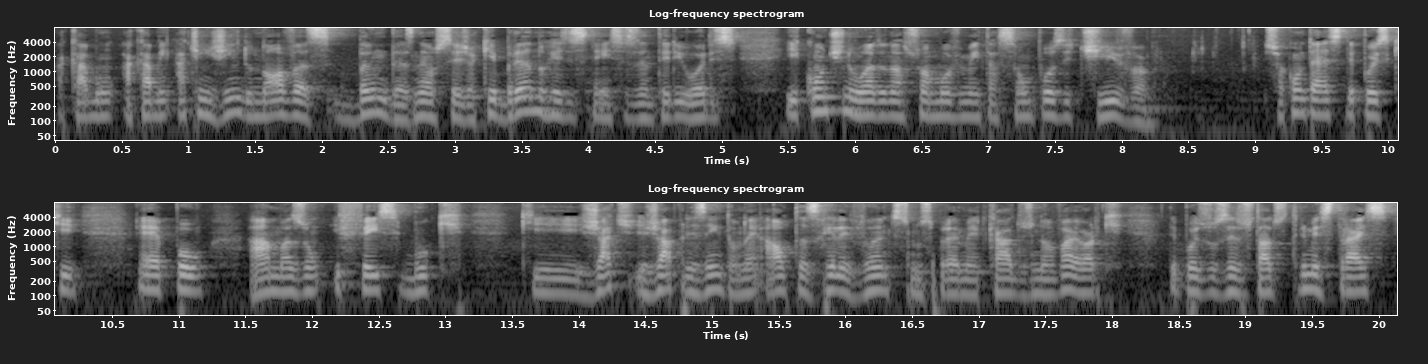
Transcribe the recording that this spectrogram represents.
acabam, acabem atingindo novas bandas, né, ou seja, quebrando resistências anteriores e continuando na sua movimentação positiva. Isso acontece depois que Apple, Amazon e Facebook que já, já apresentam né, altas relevantes nos pré-mercados de Nova York, depois dos resultados trimestrais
